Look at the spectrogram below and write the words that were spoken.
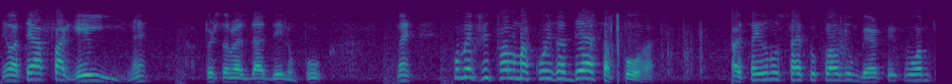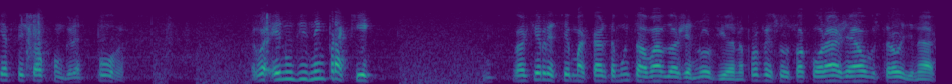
Eu até afaguei né, a personalidade dele um pouco. Mas como é que a gente fala uma coisa dessa, porra? Mas saiu no site do Cláudio Humberto, o homem quer fechar o Congresso, porra. Agora, ele não diz nem para quê. Eu aqui recebo uma carta muito amável do Agenor Viana. Professor, sua coragem é algo extraordinário.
